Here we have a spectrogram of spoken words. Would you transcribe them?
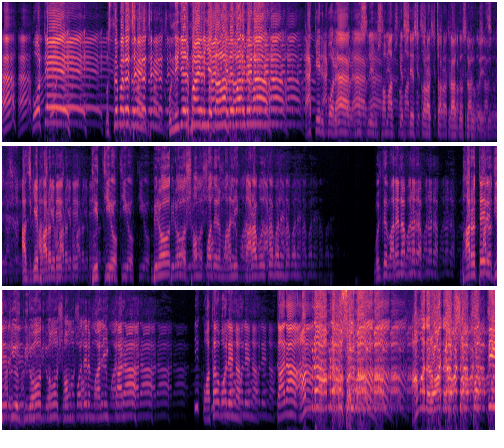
হ্যাঁ? কোটে বুঝতে পেরেছেন? ও নিজের পায়ে নিজে দাঁড়াতে পারবে না। একের পর এক মুসলিম সমাজকে শেষ করার চক্রান্ত শুরু হয়েছে আজকে ভারতের দ্বিতীয় বৃহত্তম সম্পদের মালিক কারা বলতে পারেন? বলতে পারেন আপনারা? ভারতের দ্বিতীয় বৃহত্তম সম্পদের মালিক কারা? কথা বলে না? কারা? আমরা আমরা মুসলমান। আমাদের ওয়াকাফ সম্পত্তি।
